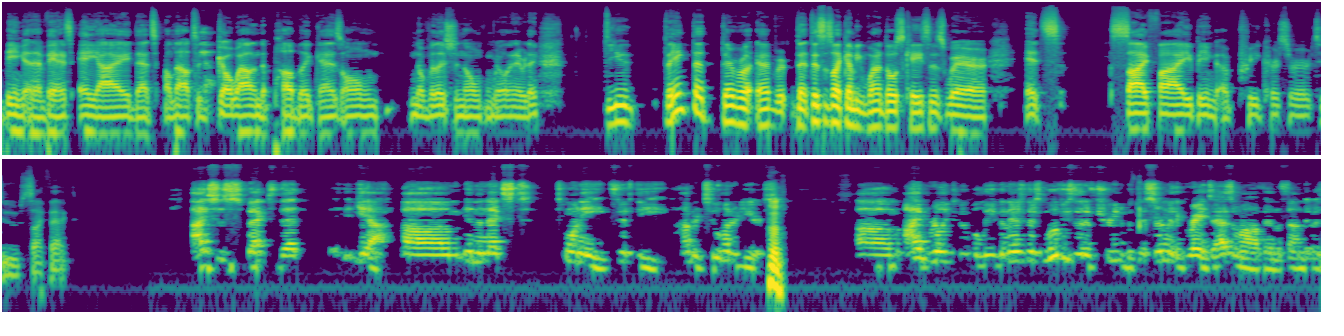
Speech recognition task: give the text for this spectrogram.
being an advanced AI that's allowed to Yeah. go out in the public as own, you know, volition, own will, and everything. Do you think that there will ever that this is like gonna be one of those cases where it's sci-fi being a precursor to sci-fact? I suspect that, yeah, um, in the next 20, 50, 100, 200 years, Hmm. um, I really do believe, and there's there's movies that have treated with this. Certainly, the greats, Asimov and the Foundation,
